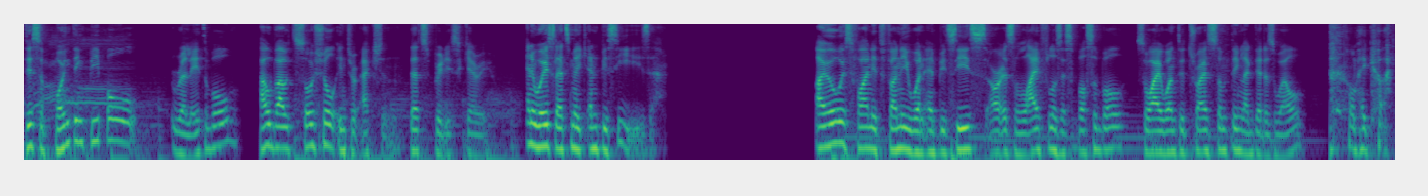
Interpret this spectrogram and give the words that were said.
Disappointing people, relatable. How about social interaction? That's pretty scary. Anyways, let's make NPCs. I always find it funny when NPCs are as lifeless as possible, so I want to try something like that as well. oh my god.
